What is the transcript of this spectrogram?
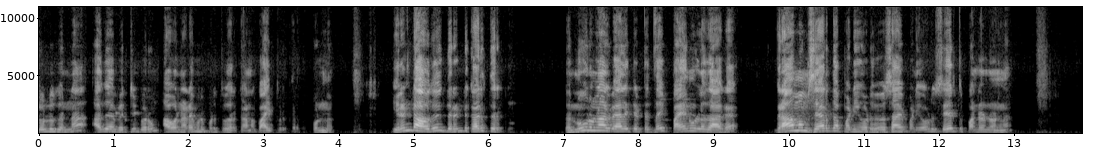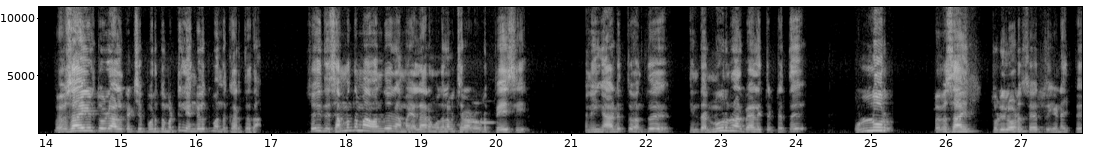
சொல்லுதுன்னா அதை வெற்றி பெறும் அவர் நடைமுறைப்படுத்துவதற்கான வாய்ப்பு இருக்கிறது. ஒன்று இரண்டாவது இந்த ரெண்டு கருத்து இருக்கு. இந்த நூறு நாள் வேலை திட்டத்தை பயனுள்ளதாக கிராமம் சேர்ந்த பணியோடு விவசாய பணியோடு சேர்த்து பண்ணணும்னு விவசாயிகள் தொழிலாளர் கட்சி பொறுத்த மட்டும் எங்களுக்கும் அந்த கருத்து தான். ஸோ இது சம்மந்தமாக வந்து நம்ம எல்லாரும் முதலமைச்சரோட கூட பேசி நீங்கள் அடுத்து வந்து இந்த நூறு நாள் வேலை திட்டத்தை உள்ளூர் விவசாய தொழிலோடு சேர்த்து இணைத்து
